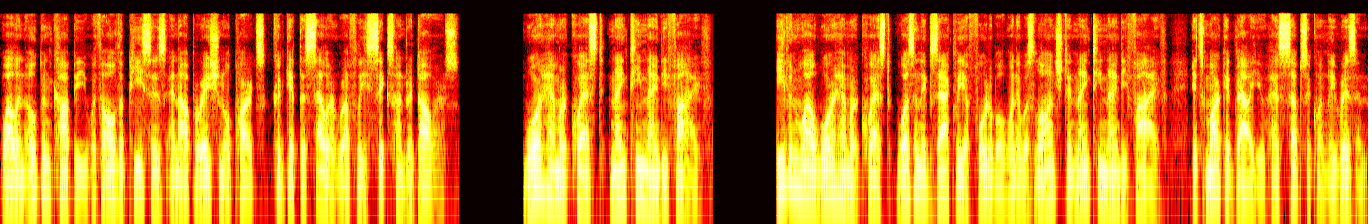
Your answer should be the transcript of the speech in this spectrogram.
while an open copy with all the pieces and operational parts could get the seller roughly $600. Warhammer Quest 1995 Even while Warhammer Quest wasn't exactly affordable when it was launched in 1995, its market value has subsequently risen.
